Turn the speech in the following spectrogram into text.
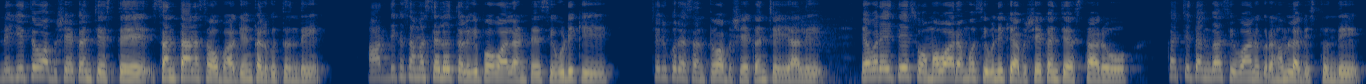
నెయ్యితో అభిషేకం చేస్తే సంతాన సౌభాగ్యం కలుగుతుంది. ఆర్థిక సమస్యలు తొలగిపోవాలంటే శివుడికి చెరుకు రసంతో అభిషేకం చేయాలి. ఎవరైతే సోమవారము శివునికి అభిషేకం చేస్తారో ఖచ్చితంగా శివానుగ్రహం లభిస్తుంది.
